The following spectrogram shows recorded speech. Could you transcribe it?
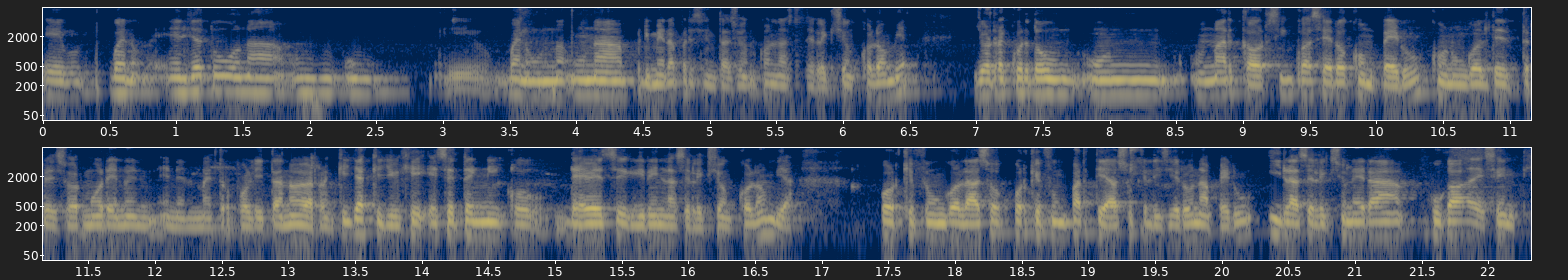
Eh, bueno, él ya tuvo una, un- un, eh, bueno, una, una primera presentación con la selección Colombia. Yo recuerdo un, un- un marcador 5 a 0 con Perú, con un gol de Tresor Moreno en, en el Metropolitano de Barranquilla, que yo dije, ese técnico debe seguir en la selección Colombia, porque fue un golazo, porque fue un partidazo que le hicieron a Perú y la selección era, jugaba decente.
